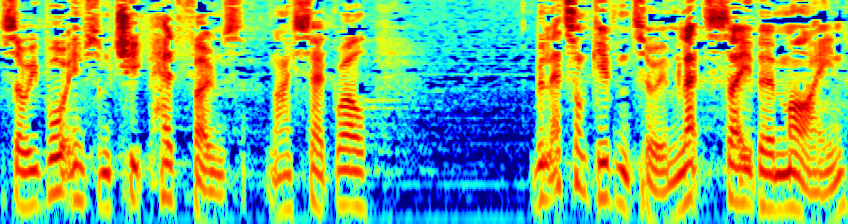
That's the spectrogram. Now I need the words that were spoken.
So we bought him some cheap headphones, and I said, "Well, well, let's not give them to him. Let's say they're mine,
